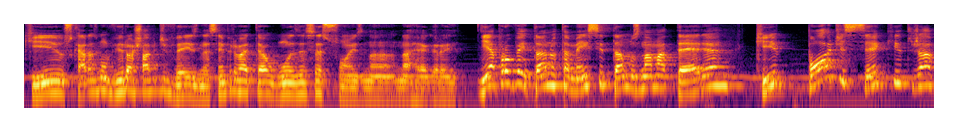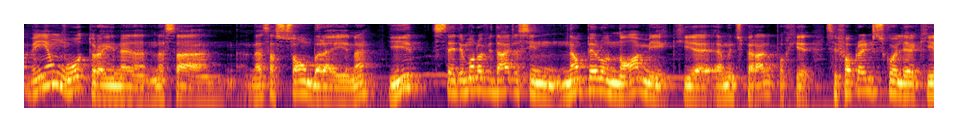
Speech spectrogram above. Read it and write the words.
que os caras não viram a chave de vez, né? Sempre vai ter algumas exceções na, na regra aí. E aproveitando também, citamos na matéria que pode ser que já venha um outro aí né, nessa, nessa sombra aí, né? E seria uma novidade, assim, não pelo nome, que é, é muito esperado, porque se for pra gente escolher aqui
